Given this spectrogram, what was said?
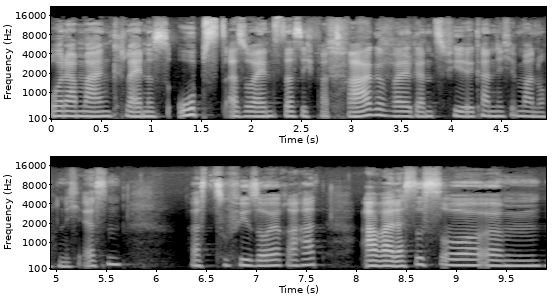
oder mal ein kleines Obst, also eins, das ich vertrage, weil ganz viel kann ich immer noch nicht essen, was zu viel Säure hat. Aber das ist so, ähm,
